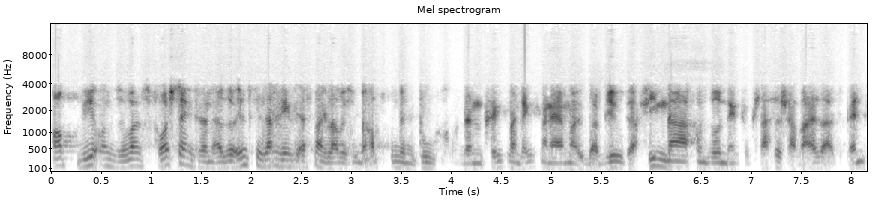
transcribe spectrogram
ob wir uns sowas vorstellen können. Also insgesamt ging es erstmal, glaube ich, überhaupt um ein Buch. Und dann denkt man, denkt man ja immer über Biografien nach und so und denkt so klassischerweise als Band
